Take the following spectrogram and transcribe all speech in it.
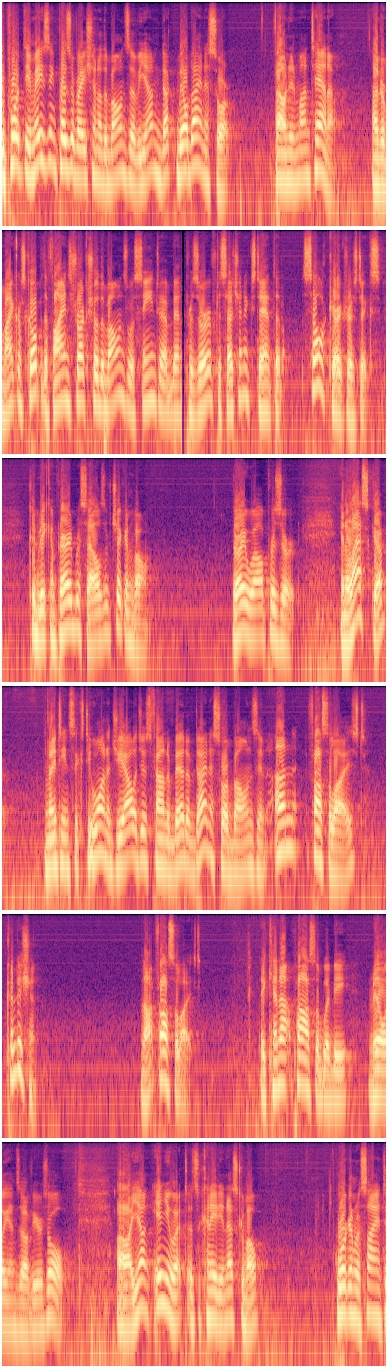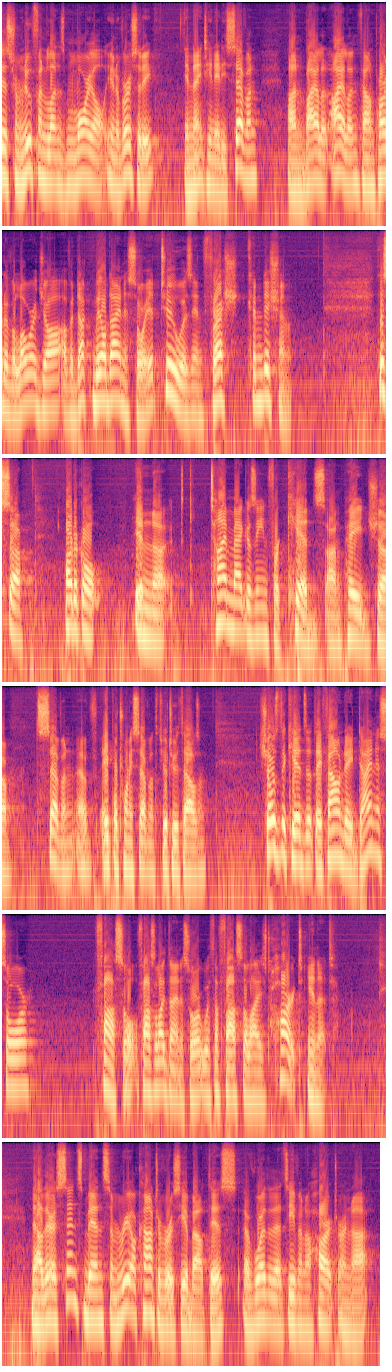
report the amazing preservation of the bones of a young duck-billed dinosaur found in Montana. Under microscope, the fine structure of the bones was seen to have been preserved to such an extent that cell characteristics could be compared with cells of chicken bone. Very well preserved. In Alaska, in 1961, a geologist found a bed of dinosaur bones in unfossilized condition. Not fossilized. They cannot possibly be millions of years old. Uh, a young Inuit, as a Canadian Eskimo, Working with scientists from Newfoundland's Memorial University in 1987 on Bylot Island found part of the lower jaw of a duck-billed dinosaur. It too was in fresh condition. This uh, article in uh, Time Magazine for Kids on page uh, 7 of April 27th, 2000 shows the kids that they found a dinosaur fossil, fossilized dinosaur with a fossilized heart in it. Now there has since been some real controversy about this, of whether that's even a heart or not.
